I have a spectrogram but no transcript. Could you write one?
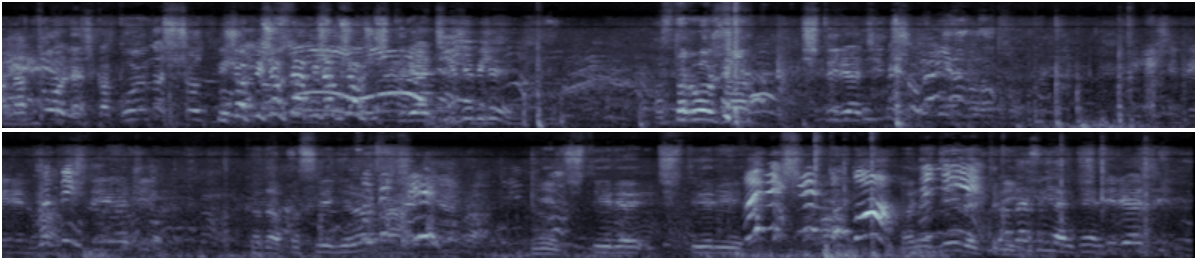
Анатолий, какой у нас счет был? Пишем, пишем, пишем, пишем! 4-1. Бежи, бежи. Осторожно. 4-1 счет был. 4-1. Когда последний раз? Нет, 4-4. Они 9-3. 4-1.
